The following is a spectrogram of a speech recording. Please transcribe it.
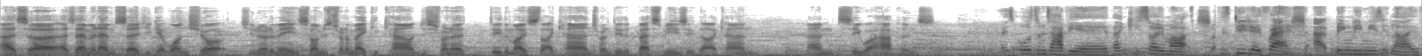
as uh, as Eminem said, you get one shot. Do you know what I mean? So I'm just trying to make it count, just trying to do the most that I can, trying to do the best music that I can, and see what happens. It's awesome to have you here. Thank you so much. This is DJ Fresh at Bingley Music Live.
